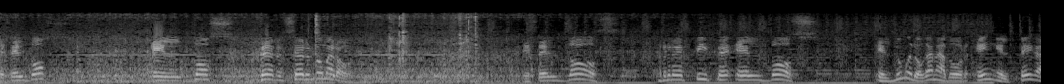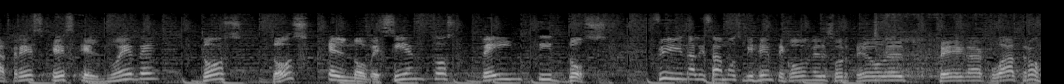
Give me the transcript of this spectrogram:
Es el 2. El 2. Tercer número. Es el 2. Repite el 2. El número ganador en el Pega 3 es el 922, el 922. Finalizamos, mi gente, con el sorteo del Pega 4.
